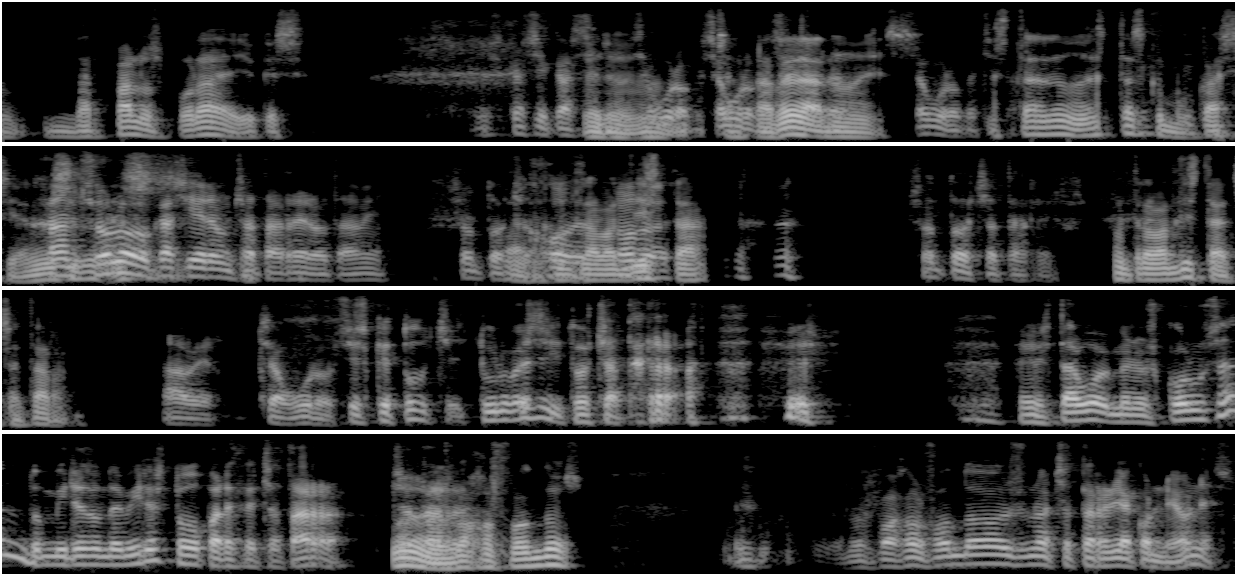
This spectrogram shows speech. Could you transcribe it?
a dar palos por ahí, yo qué sé. Es casi, casi. Pero no, seguro que seguro que chatarrera no es. Seguro que Esta, chatarrera. no, esta es como Cassian. Han Solo es- casi era un chatarrero también. Son todos, bueno, contrabandista. Son todos chatarreros. Contrabandista de chatarra. A ver, seguro. Si es que todo, tú lo ves y todo chatarra. en Star Wars, menos Coruscant, mires donde mires, todo parece chatarra. Bueno, los Chatarra. bajos fondos. Los bajos fondos es una chatarrería con neones.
